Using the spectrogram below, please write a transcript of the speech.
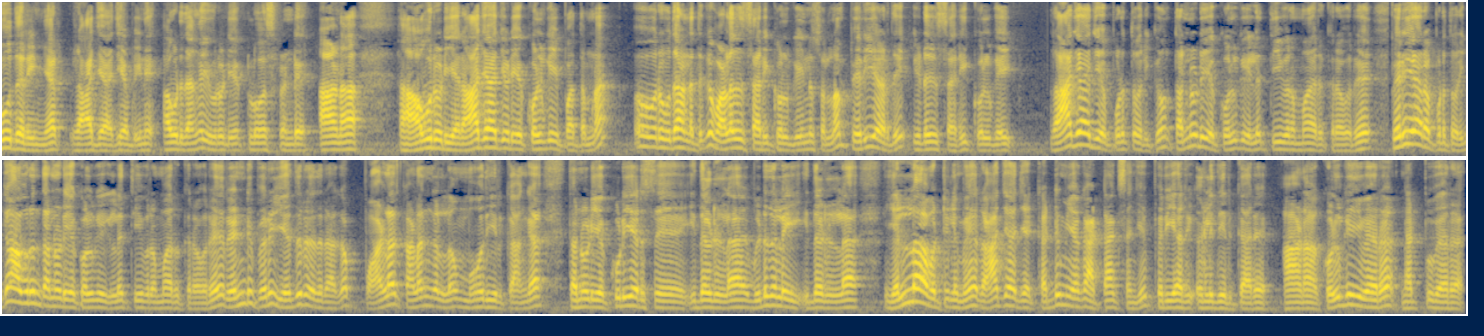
மூதறிஞர் ராஜாஜி அப்படின்னு. அவர் தாங்க இவருடைய க்ளோஸ் ஃப்ரெண்டு ஆனால் அவருடைய ராஜாஜியுடைய கொள்கை பார்த்தோம்னா ஒரு உதாரணத்துக்கு வலதுசாரி கொள்கைன்னு சொல்லலாம் பெரியாரது இடதுசாரி கொள்கை. ராஜாஜியை பொறுத்த வரைக்கும் தன்னுடைய கொள்கையில் தீவிரமாக இருக்கிறவர். பெரியாரை பொறுத்த வரைக்கும் அவரும் தன்னுடைய கொள்கைகளில் தீவிரமாக இருக்கிறவர். ரெண்டு பேரும் எதிர் எதிராக பல களங்களில் மோதி இருக்காங்க. தன்னுடைய குடியரசு இதழில் விடுதலை இதழில் எல்லாவற்றிலுமே ராஜாஜியை கடுமையாக அட்டாக் செஞ்சு பெரியார் எழுதியிருக்காரு. ஆனால் கொள்கை வேற நட்பு வேற.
